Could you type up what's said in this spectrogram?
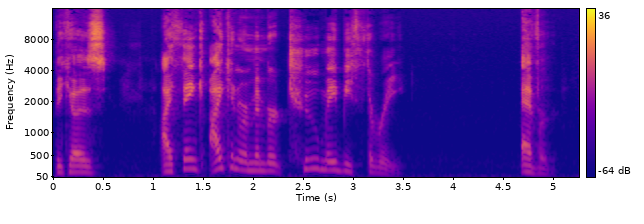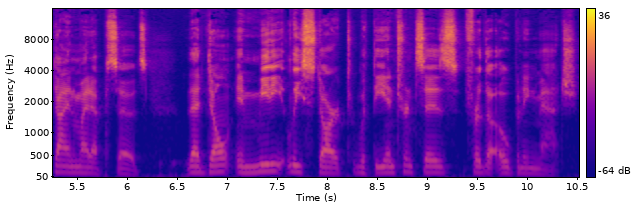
because I think I can remember two maybe three ever Dynamite episodes that don't immediately start with the entrances for the opening match.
